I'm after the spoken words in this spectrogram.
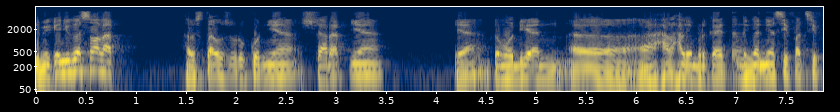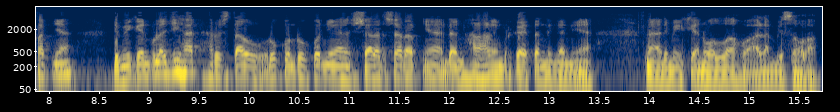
Demikian juga sholat. Harus tahu rukunnya, syaratnya, ya, kemudian eh, hal-hal yang berkaitan dengannya sifat-sifatnya. Demikian pula jihad harus tahu rukun-rukunnya, syarat-syaratnya dan hal-hal yang berkaitan dengannya. Nah, demikian wallahu alam bisawab.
